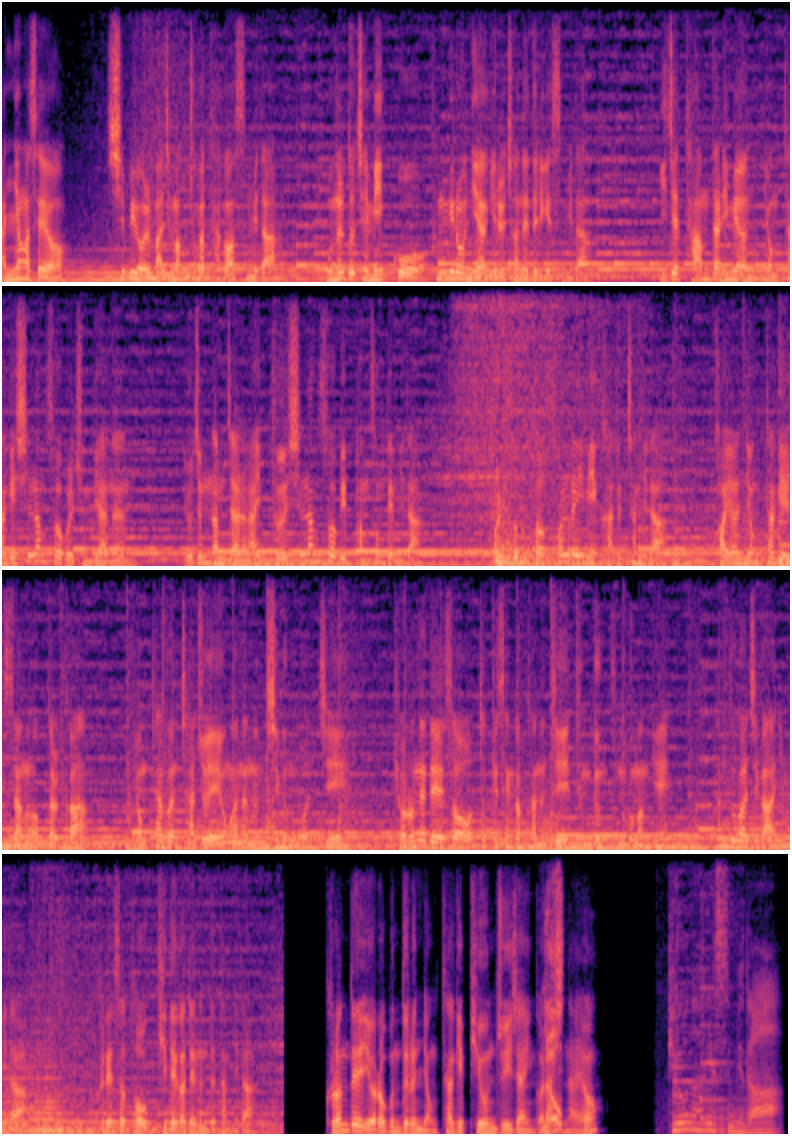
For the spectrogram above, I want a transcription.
안녕하세요. 12월 마지막 주가 다가왔습니다. 오늘도 재미있고 흥미로운 이야기를 전해드리겠습니다. 이제 다음 달이면 영탁이 신랑 수업을 준비하는 요즘 남자 라이프 신랑 수업이 방송됩니다. 벌써부터 설레임이 가득 찹니다. 과연 영탁의 일상은 어떨까? 영탁은 자주 애용하는 음식은 뭔지, 결혼에 대해서 어떻게 생각하는지 등등 궁금한 게 한두 가지가 아닙니다. 그래서 더욱 기대가 되는 듯 합니다. 그런데 여러분들은 영탁이 비혼주의자인 걸 아시나요? 비혼하겠습니다.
